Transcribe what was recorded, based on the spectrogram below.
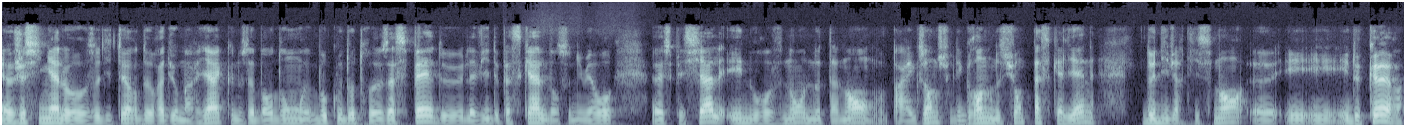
Euh, je signale aux auditeurs de Radio Maria que nous abordons beaucoup d'autres aspects de la vie de Pascal dans ce numéro spécial et nous revenons notamment, par exemple, sur les grandes notions pascaliennes de divertissement et, de cœur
